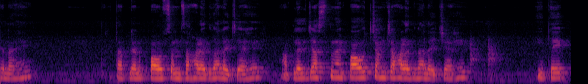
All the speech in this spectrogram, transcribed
घेतलेला आहे. आता आपल्याला पाव चमचा हळद घालायची आहे. आपल्याला जास्त नाही पाव चमचा हळद घालायची आहे. इथं एक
